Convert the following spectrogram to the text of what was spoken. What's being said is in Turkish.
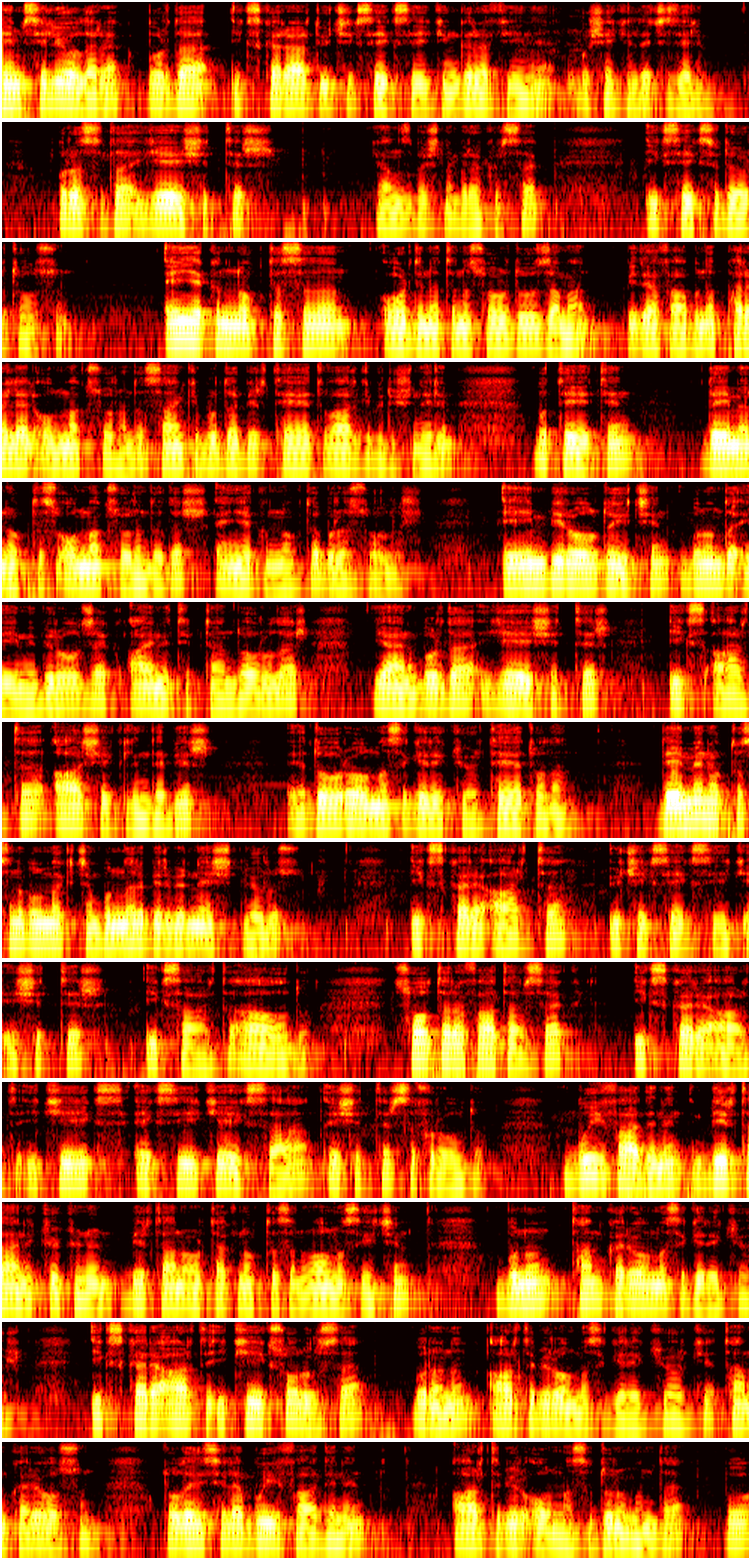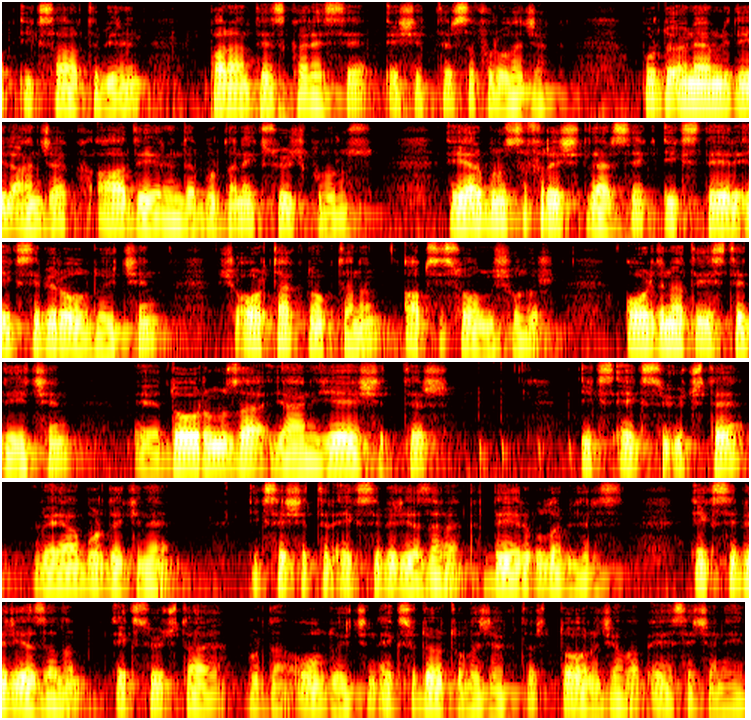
temsili olarak burada x kare artı 3x eksi 2'nin grafiğini bu şekilde çizelim. Burası da y eşittir. Yalnız başına bırakırsak x eksi 4 olsun. En yakın noktasının ordinatını sorduğu zaman bir defa buna paralel olmak zorunda. Sanki burada bir teğet var gibi düşünelim. Bu teğetin değme noktası olmak zorundadır. En yakın nokta burası olur. Eğim 1 olduğu için bunun da eğimi 1 olacak. Aynı tipten doğrular. Yani burada y eşittir x artı a şeklinde bir e, doğru olması gerekiyor teğet olan. Değme noktasını bulmak için bunları birbirine eşitliyoruz. x kare artı 3x eksi 2 eşittir. x artı a oldu. Sol tarafa atarsak x kare artı 2x eksi 2 eksi a eşittir 0 oldu. Bu ifadenin bir tane kökünün bir tane ortak noktasının olması için bunun tam kare olması gerekiyor. x kare artı 2x olursa buranın artı 1 olması gerekiyor ki tam kare olsun. Dolayısıyla bu ifadenin artı 1 olması durumunda bu x artı 1'in parantez karesi eşittir 0 olacak. Burada önemli değil ancak a değerinde buradan eksi 3 buluruz. Eğer bunu sıfıra eşitlersek x değeri eksi 1 olduğu için şu ortak noktanın apsisi olmuş olur. Ordinatı istediği için e, doğrumuza yani y eşittir x eksi 3'te veya buradakine x eşittir eksi 1 yazarak değeri bulabiliriz. Eksi 1 yazalım. Eksi 3 daha burada olduğu için eksi 4 olacaktır. Doğru cevap E seçeneğidir.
